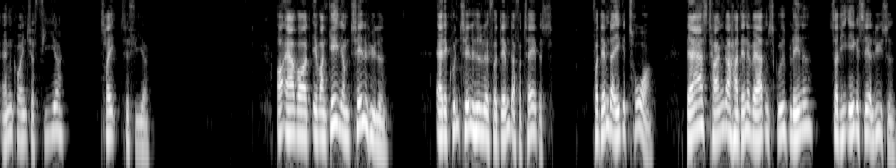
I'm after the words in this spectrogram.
Anden Korinther 4, 3-4. Og er vort evangelium tilhyllet, er det kun tilhyllet for dem, der fortabes. For dem, der ikke tror. Deres tanker har denne verdens Gud blindet, så de ikke ser lyset,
